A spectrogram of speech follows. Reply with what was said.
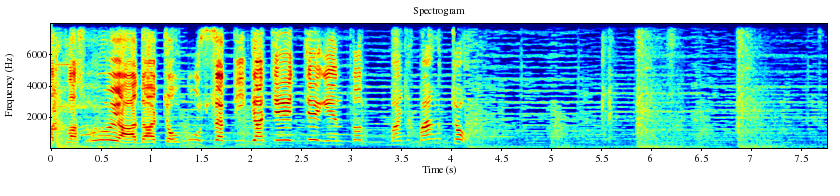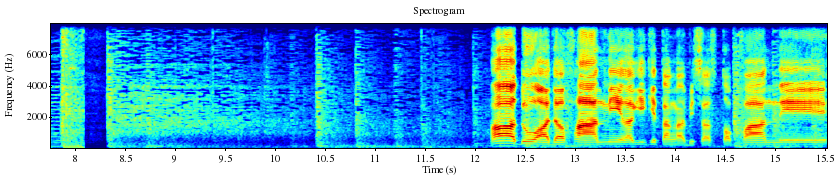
Atlas, oh ya ada cowok buset tiga cece ngentot banyak banget cok. Aduh, ada Fanny lagi kita nggak bisa stop Fanny.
